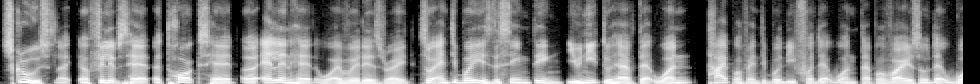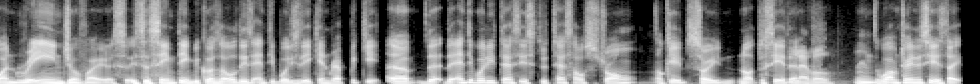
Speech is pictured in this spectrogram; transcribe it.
screws, like a Phillips head, a Torx head, a Allen head, whatever it is, right? So antibody is the same thing. You need to have that one type of antibody for that one type of virus or that one range of virus. So it's the same thing because all these antibodies they can replicate. Uh, the the antibody test is to test how strong. Okay, sorry, not to say that Level. Mm, what I'm trying to say is like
